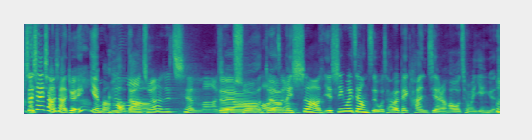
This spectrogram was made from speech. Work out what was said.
所以现在想想，觉得哎、也蛮好的、主要是钱啦。对啊，对啊，没事。事啊，也是因为这样子，我才会被看见，然然后成为演员呢？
